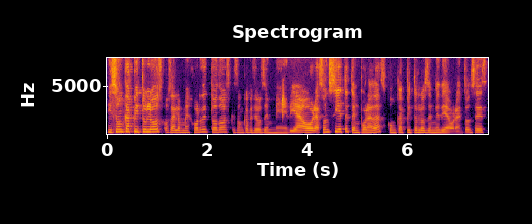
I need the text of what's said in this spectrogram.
Y son capítulos, o sea, lo mejor de todo es que son capítulos de media hora. Son siete temporadas con capítulos de media hora. Entonces,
